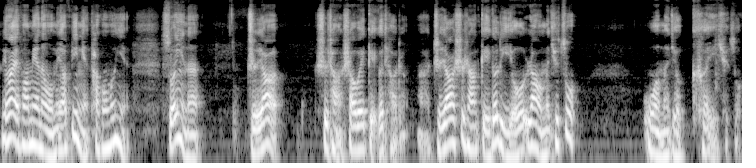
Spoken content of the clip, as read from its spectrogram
另外一方面呢，我们要避免踏空风险。所以呢，只要市场稍微给个调整啊，只要市场给个理由让我们去做，我们就可以去做。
